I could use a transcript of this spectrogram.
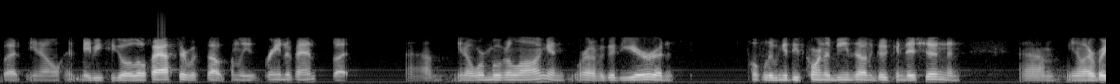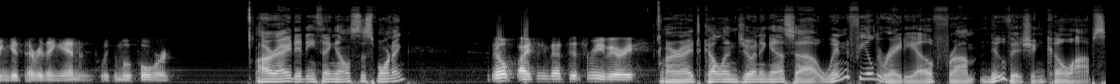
but you know it maybe could go a little faster without some of these rain events. But um, you know we're moving along and we're having a good year, and hopefully we can get these corn and beans out in good condition, and um, you know everybody can get everything in, and we can move forward. All right. Anything else this morning? Nope. I think that's it for me, Barry. All right. Cullen joining us, uh, Winfield Radio from New Vision Co-ops.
